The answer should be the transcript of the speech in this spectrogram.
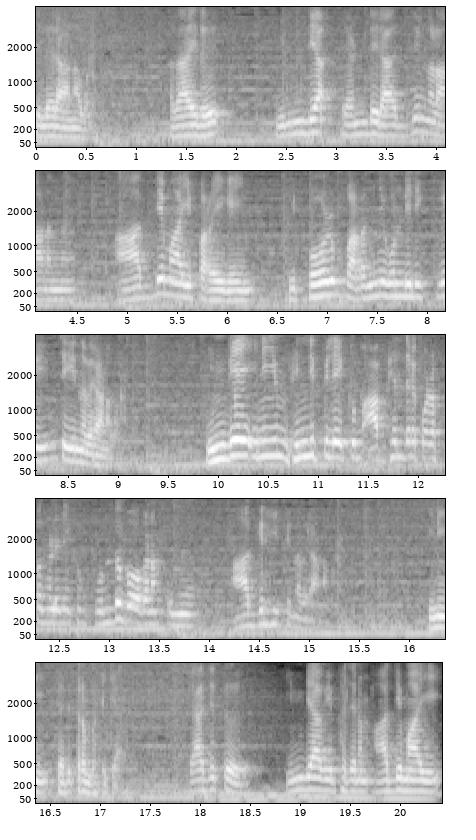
ചിലരാണവർ. അതായത് ഇന്ത്യ രണ്ട് രാജ്യങ്ങളാണെന്ന് ആദ്യമായി പറയുകയും ഇപ്പോഴും പറഞ്ഞുകൊണ്ടിരിക്കുകയും ചെയ്യുന്നവരാണവർ. ഇന്ത്യയെ ഇനിയും ഭിന്നിപ്പിലേക്കും ആഭ്യന്തര കുഴപ്പങ്ങളിലേക്കും കൊണ്ടുപോകണം എന്ന് ആഗ്രഹിക്കുന്നവരാണവർ. ഇനി ചരിത്രം പഠിക്കാം. രാജ്യത്ത് ഇന്ത്യ വിഭജനം ആദ്യമായി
